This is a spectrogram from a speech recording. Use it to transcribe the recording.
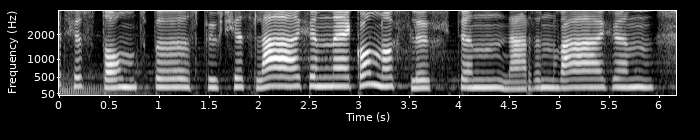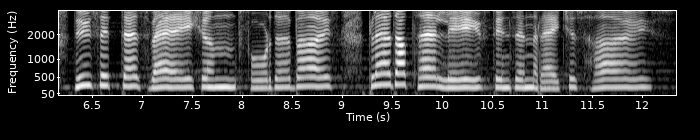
werd gestompt, bespuugd, geslagen. Hij kon nog vluchten naar zijn wagen. Nu zit hij zwijgend voor de buis, blij dat hij leeft in zijn rijtjeshuis.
